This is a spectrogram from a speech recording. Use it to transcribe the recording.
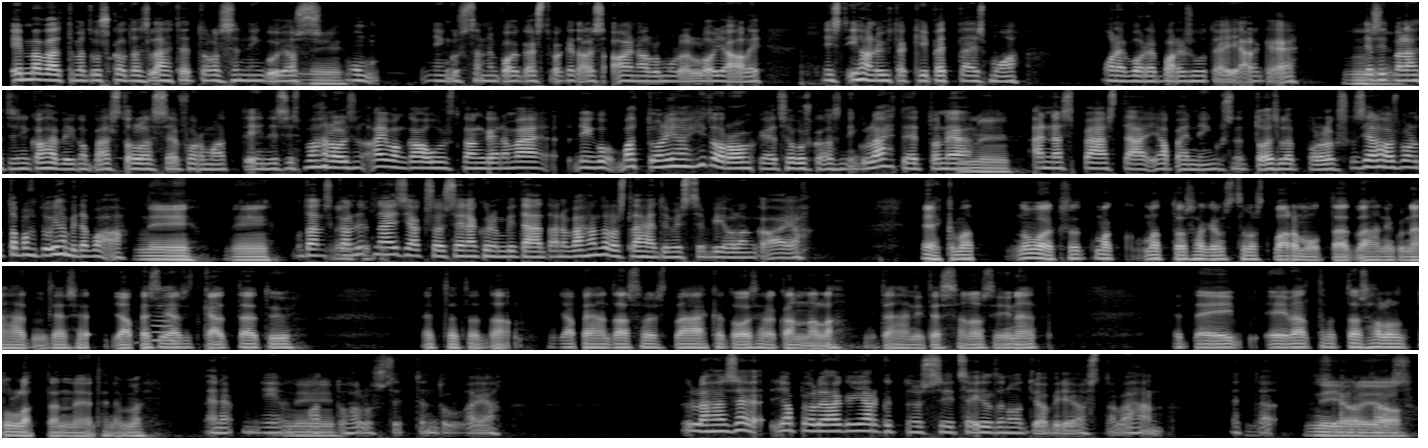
En mä välttämättä uskaltaisi lähteä tuollaisen, niin kuin jos niin. Mun niin kuin sellainen poikaystävä, ketä olisi aina ollut mulle lojaali, niin ihan yhtäkkiä pettäisi mua monen vuoden parisuhteen jälkeen. Mm. Ja sitten mä lähtisin kahden viikon päästä tuollaiseen formaattiin, niin siis mähän olisin aivan kauhusta kankeena. Mä, niin kuin, Mattu on ihan hito rohkea, että se uskalsi niin lähteä tuonne ja Niin. ns. päästää Japen niin kuin sinne toiselle puolelle, koska siellä olisi voinut tapahtua ihan mitä vaan. Niin, niin. Mutta ainakaan nyt näissä jaksoissa ei näkynyt mitään, tai vähän tällaista lähentymistä sen violankaan. Ja... Ehkä, Mat, no voiko se, että Matto olisi hakenut semmoista varmuutta, että vähän niin kuin nähdään, että miten se Jape siellä sitten käyttäytyy. Että tota, Japehan taas olisi vähän ehkä toisella kannalla, mitä hän itse sanoi siinä, että, että ei, ei välttämättä olisi halunnut tulla tänne että enemmän. En, niin, Niin. Mattu halusi sitten tulla. Ja... Kyllähän se Jape oli aika järkyttynyt siitä se iltanuotio-videosta vähän. Että Niin siellä oli, joo. taas-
